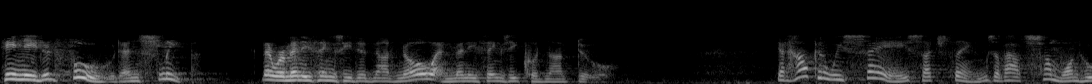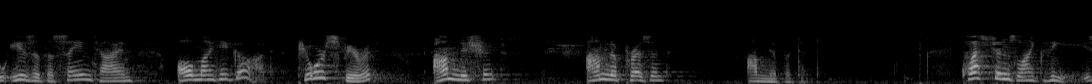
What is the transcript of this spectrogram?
He needed food and sleep. There were many things he did not know and many things he could not do. Yet how can we say such things about someone who is at the same time Almighty God, pure Spirit, omniscient, omnipresent, omnipotent? Questions like these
